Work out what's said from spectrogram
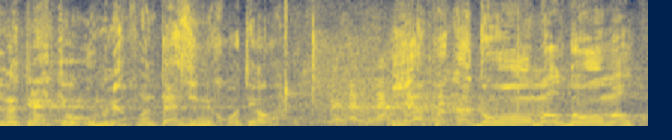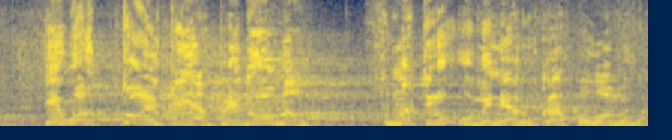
на третьего у меня фантазии не хватило. Я пока думал, думал. И вот только я придумал, смотрю, у меня рука поломана.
